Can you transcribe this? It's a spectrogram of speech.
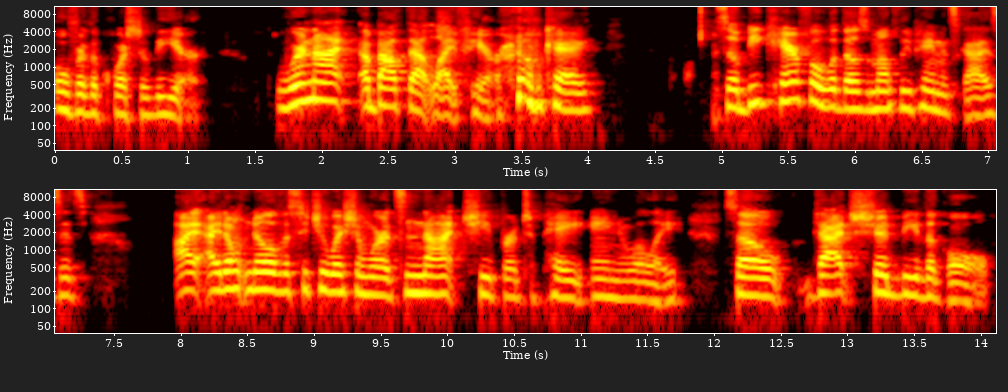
over the course of the year. We're not about that life here, okay? So be careful with those monthly payments, guys. It's I, I don't know of a situation where it's not cheaper to pay annually. So that should be the goal.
